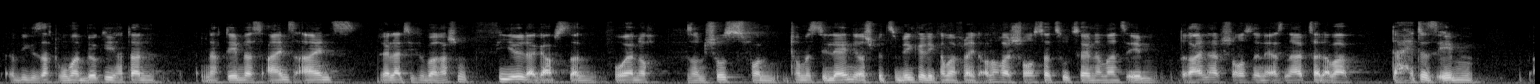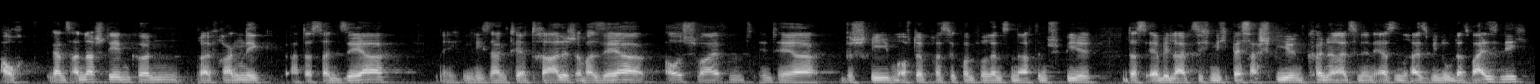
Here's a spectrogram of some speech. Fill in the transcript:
Wie gesagt, Roman Bürki hat dann, nachdem das 1-1 relativ überraschend fiel, da gab es dann vorher noch so einen Schuss von Thomas Delaney aus spitzen Winkel, den kann man vielleicht auch noch als Chance dazu zählen. Da waren es eben dreieinhalb Chancen in der ersten Halbzeit, aber da hätte es eben auch ganz anders stehen können. Ralf Rangnick hat das dann sehr, ich will nicht sagen theatralisch, aber sehr ausschweifend hinterher beschrieben auf der Pressekonferenz nach dem Spiel, dass RB Leipzig nicht besser spielen könne als in den ersten 30 Minuten. Das weiß ich nicht.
